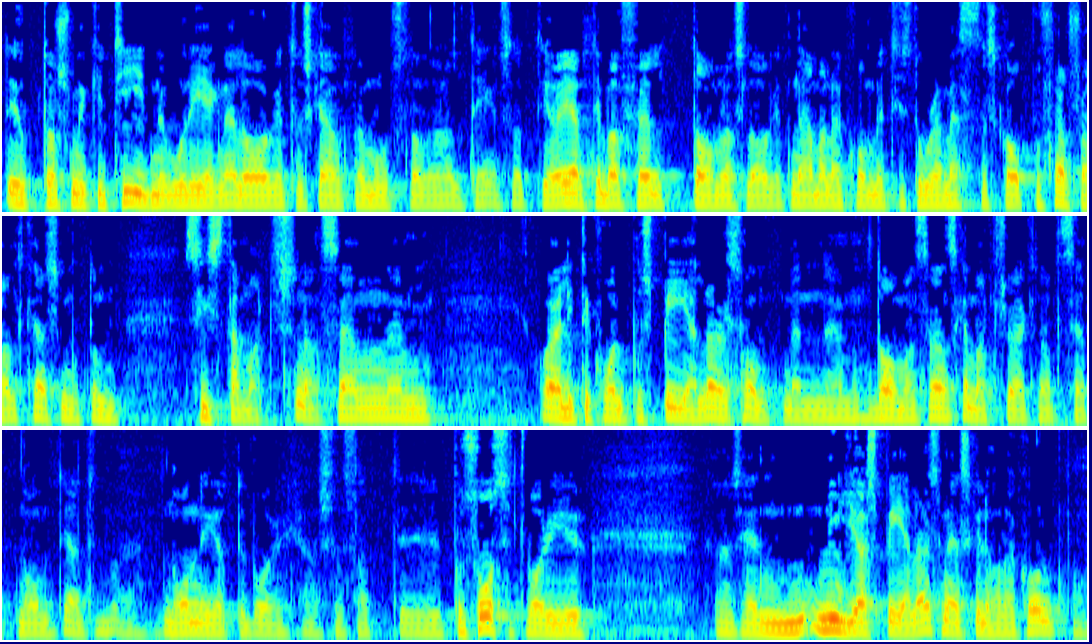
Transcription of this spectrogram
det upptar så mycket tid med både egna laget och scouterna och motståndare och allting. Så att jag har egentligen bara följt damlandslaget när man har kommit till stora mästerskap och framförallt kanske mot de sista matcherna. Sen ehm, har jag lite koll på spelare och sånt men ehm, damallsvenska matcher har jag knappt sett någon, eh, någon i Göteborg kanske. Så att, eh, på så sätt var det ju säga, nya spelare som jag skulle hålla koll på.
